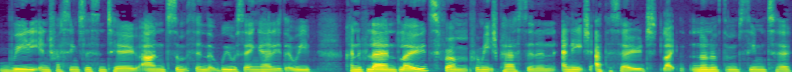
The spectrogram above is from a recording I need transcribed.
really interesting to listen to and something that we were saying earlier that we've kind of learned loads from from each person and, and each episode like none of them seem to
